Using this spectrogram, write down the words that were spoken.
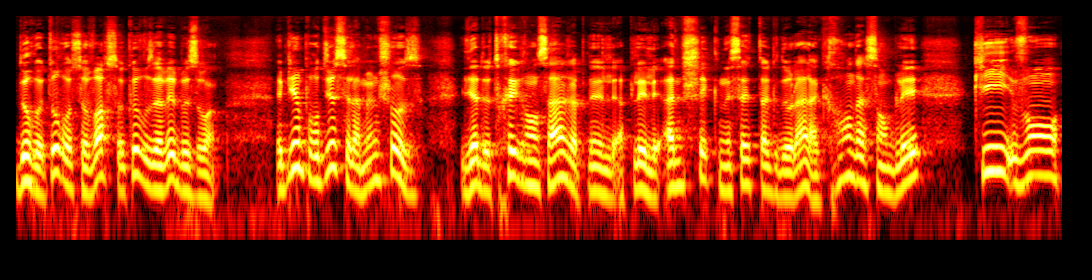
de retour recevoir ce que vous avez besoin. Eh bien, pour Dieu, c'est la même chose. Il y a de très grands sages, appelés, les Anshe Knesset Agdola, la grande assemblée, qui vont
